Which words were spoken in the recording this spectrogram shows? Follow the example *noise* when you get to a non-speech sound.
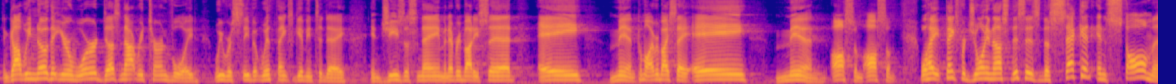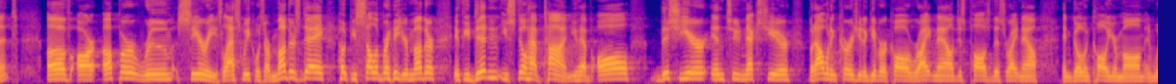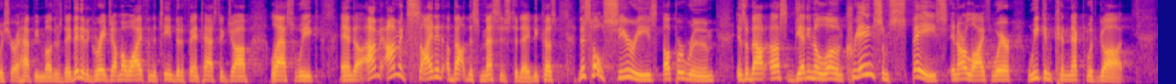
And God, we know that your word does not return void. We receive it with thanksgiving today in Jesus' name. And everybody said, Amen. Come on, everybody say, Amen. Men. Awesome, awesome. Well, hey, thanks for joining us. This is the second installment of our Upper Room series. Last week was our Mother's Day. Hope you *laughs* celebrated your mother. If you didn't, you still have time. You have all this year into next year, but I would encourage you to give her a call right now. Just pause this right now and go and call your mom and wish her a happy Mother's Day. They did a great job. My wife and the team did a fantastic job last week. And uh, I'm, I'm excited about this message today because this whole series, Upper Room, is about us getting alone, creating some space in our life where we can connect with God.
